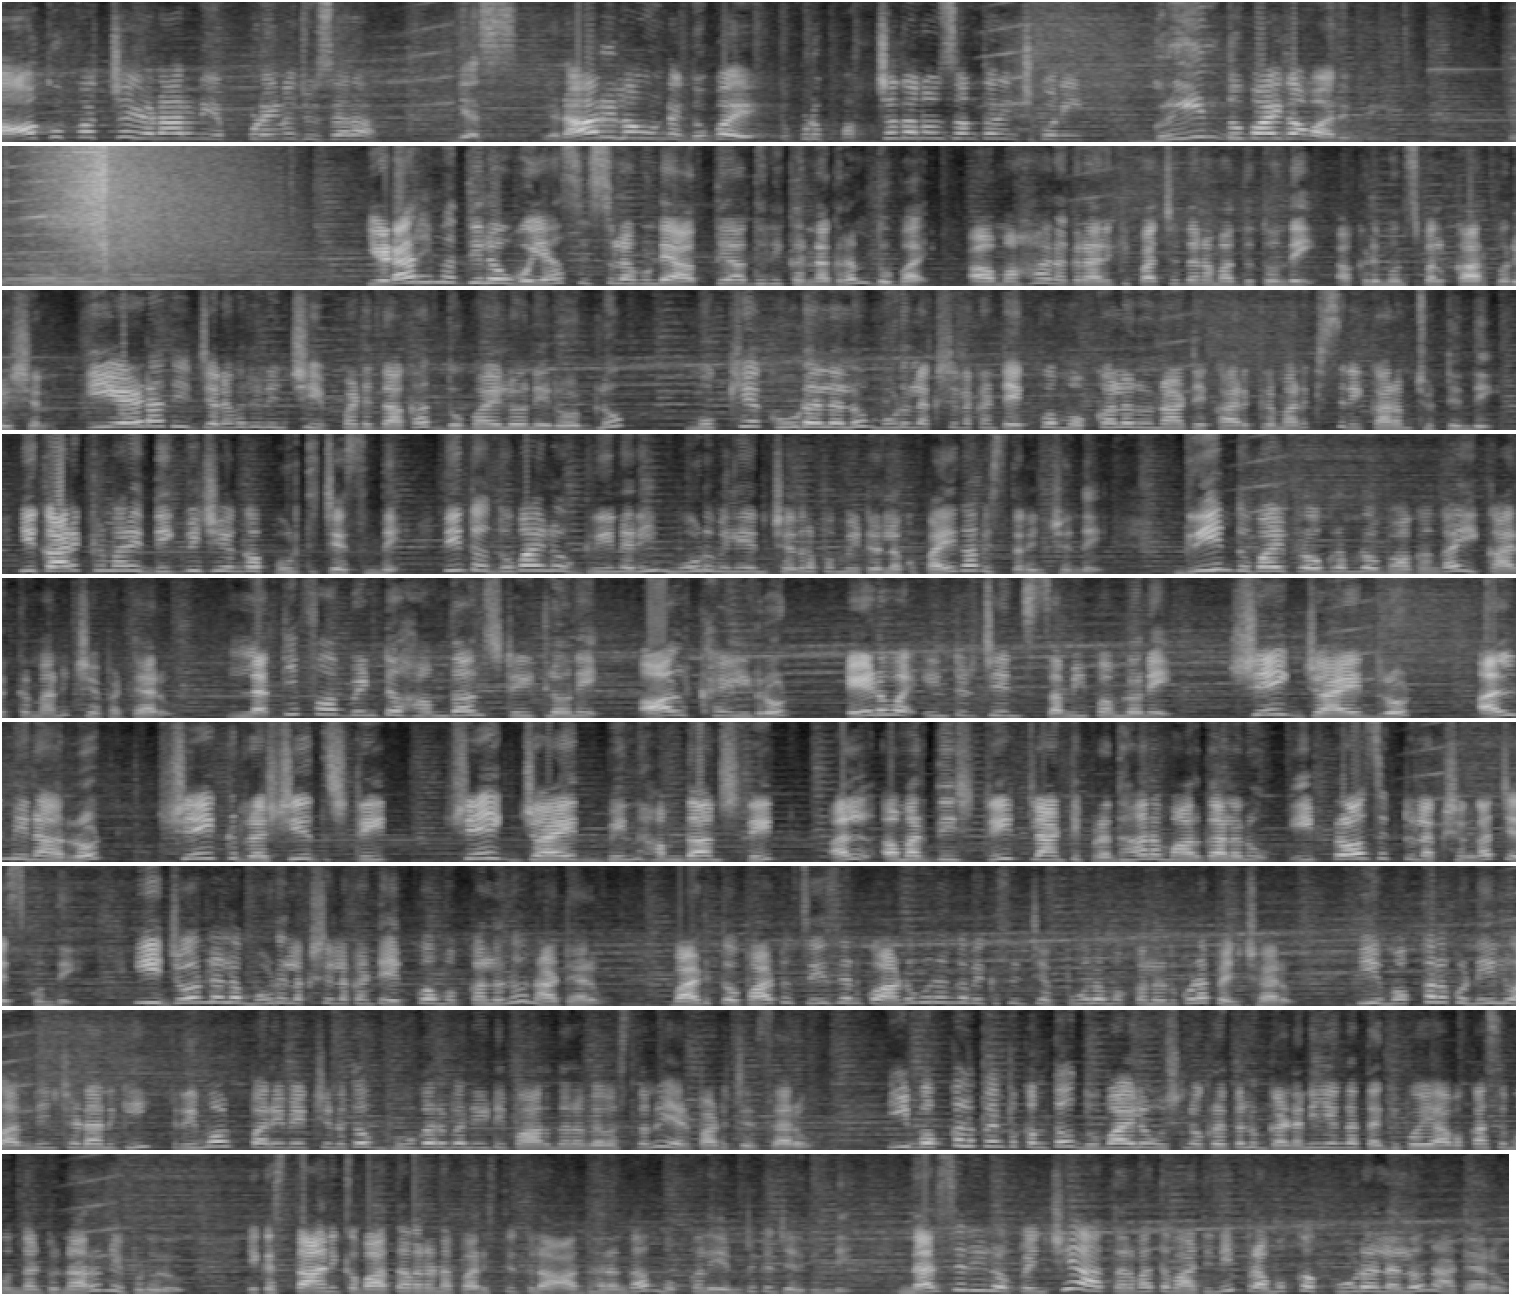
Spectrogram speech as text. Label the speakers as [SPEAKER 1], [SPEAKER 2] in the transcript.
[SPEAKER 1] ఆకుపచ్చ ఎడారిని ఎప్పుడైనా చూసారా? ఎస్ ఎడారిలో ఉండే దుబాయ్ ఇప్పుడు పచ్చదనం సంతరించుకొని గ్రీన్ దుబాయ్గా మారింది.
[SPEAKER 2] ఎడారి మధ్యలో ఒయాసిస్లో ఉండే అత్యాధునిక నగరం దుబాయ్. ఆ మహానగరానికి పచ్చదనం అద్దుతుంది అక్కడి మున్సిపల్ కార్పొరేషన్. ఈ ఏడాది జనవరి నుంచి ఇప్పటిదాకా దుబాయ్లోని రోడ్లు ముఖ్య కూడళ్ళలో మూడు లక్షల కంటే ఎక్కువ మొక్కలను నాటే కార్యక్రమానికి శ్రీకారం చుట్టింది. ఈ కార్యక్రమాన్ని దిగ్విజయంగా పూర్తి చేసింది. దీంతో దుబాయ్లో గ్రీనరీ మూడు మిలియన్ చదరపు మీటర్లకు పైగా విస్తరించింది. గ్రీన్ దుబాయ్ ప్రోగ్రాంలో భాగంగా ఈ కార్యక్రమాన్ని చేపట్టారు. లతీఫా బింట్ హమ్దాన్ స్ట్రీట్లోని ఆల్ ఖైల్ రోడ్ ఏడవ ఇంటర్చేంజ్ సమీపంలోని Sheikh Zayed road Al Mina road Sheikh Rashid street Sheikh Zayed bin Hamdan street Al Amardi street లాంటి ప్రధాన మార్గాలను ఈ ప్రాజెక్టు లక్ష్యంగా చేసుకుంది. ఈ జోన్లలో మూడు లక్షల కంటే ఎక్కువ మొక్కలను నాటారు. వాటితో పాటు సీజన్కు అనుగుణంగా వికసించే పూల మొక్కలను కూడా పెంచారు. ఈ మొక్కలకు నీళ్ళు అందించడానికి రిమోట్ పర్యవేక్షణతో భూగర్భ నీటి పారుదల వ్యవస్థను ఏర్పాటు చేశారు. ఈ మొక్కల పెంపకంతో దుబాయ్లో ఉష్ణోగ్రతలు గణనీయంగా తగ్గిపోయే అవకాశం ఉందంటున్నారు నిపుణులు. ఇక స్థానిక వాతావరణ పరిస్థితుల ఆధారంగా మొక్కల ఎంపిక జరిగింది. నర్సరీలో పెంచి ఆ తర్వాత వాటిని ప్రముఖ కూడలలో నాటారు.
